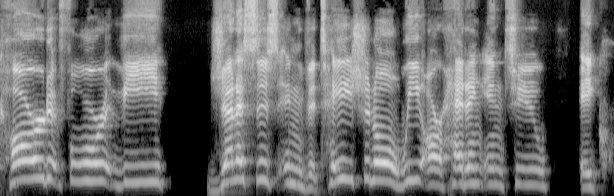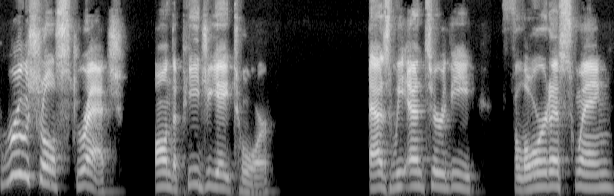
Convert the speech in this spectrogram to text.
card for the Genesis Invitational. We are heading into a crucial stretch on the PGA Tour as we enter the Florida swing,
